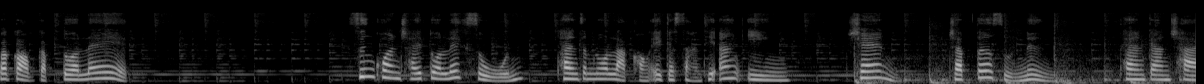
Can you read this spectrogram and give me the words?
ประกอบกับตัวเลข ซึ่งควรใช้ตัวเลขศูนย์แทนจำนวนหลักของเอกสารที่อ้างอิง เช่น chapter 01 แทนการใช้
